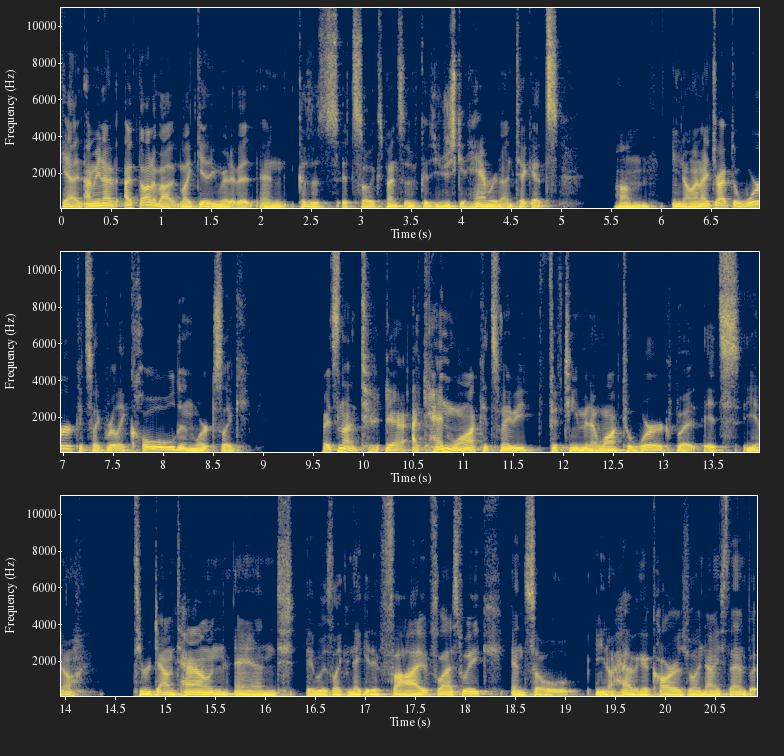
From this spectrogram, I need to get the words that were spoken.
yeah, I mean, I've, I've thought about like getting rid of it, and because it's it's so expensive, because you just get hammered on tickets. Um, you know, and I drive to work. It's like really cold, and work's like it's not. Too, yeah, I can walk. It's maybe fifteen minute walk to work, but it's you know through downtown, and it was like negative five last week, and so you know having a car is really nice then, but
